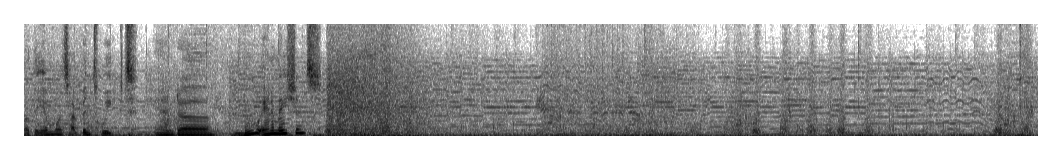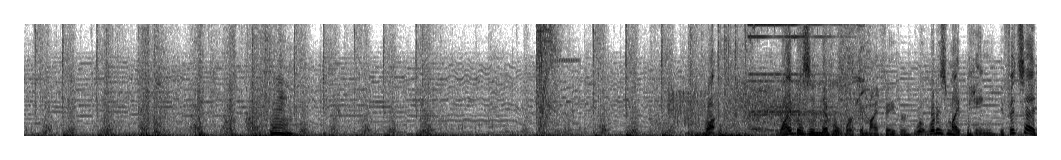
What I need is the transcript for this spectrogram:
But the M1s have been tweaked. And, uh, new animations? Hmm. What? Why does it never work in my favor? What, what is my ping? If it's at...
